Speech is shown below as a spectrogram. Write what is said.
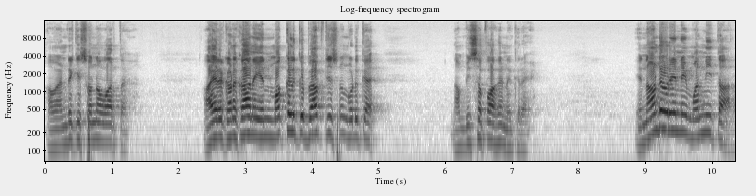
அவன் அன்றைக்கு சொன்ன வார்த்தை ஆயிரக்கணக்கான என் மக்களுக்கு பேப்டிசம் கொடுக்க நான் பிசப்பாக நிற்கிறேன். என் ஆண்டவர் என்னை மன்னித்தார்.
